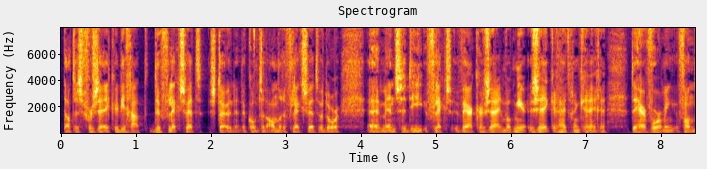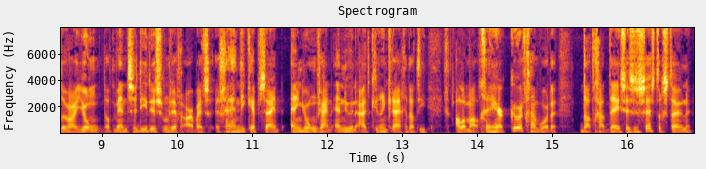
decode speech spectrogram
dat is voor zeker, die gaat de flexwet steunen. Er komt een andere flexwet waardoor eh, mensen die flexwerker zijn... wat meer zekerheid gaan krijgen. De hervorming van de Wajong, dat mensen die dus om zeggen, arbeidsgehandicapt zijn... en jong zijn en nu een uitkering krijgen... dat die allemaal geherkeurd gaan worden. Dat gaat D66 steunen.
